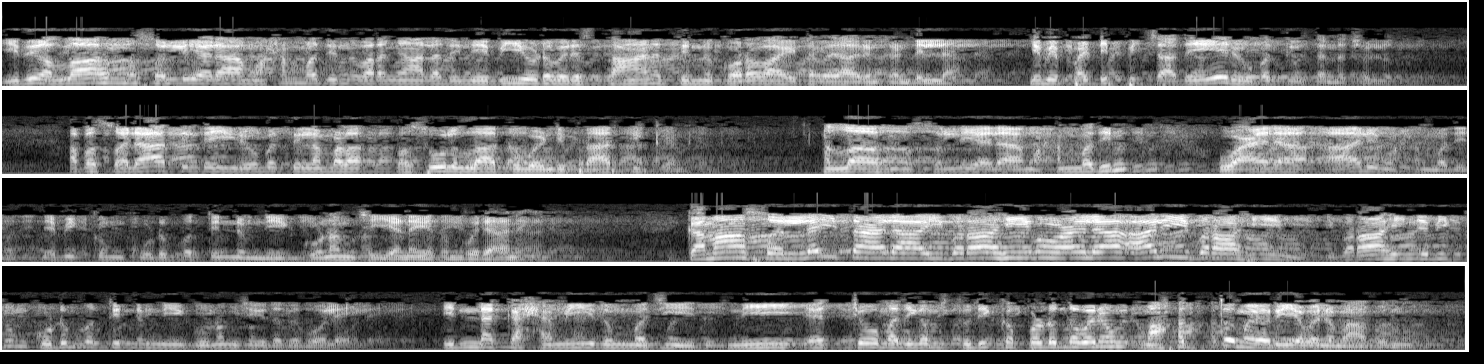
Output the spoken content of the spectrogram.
ഇത് അള്ളാഹു സൊല്ലി അല മുഹമ്മദ് എന്ന് പറഞ്ഞാൽ അത് നബിയുടെ ഒരു സ്ഥാനത്തിന് കുറവായിട്ട് അവരാരും കണ്ടില്ല. നബി പഠിപ്പിച്ച അതേ രൂപത്തിൽ തന്നെ ചൊല്ലുന്നു. അപ്പൊ സ്വലാത്തിന്റെ ഈ രൂപത്തിൽ നമ്മൾ റസൂലുള്ളാക്ക് വേണ്ടി പ്രാർത്ഥിക്കണം അള്ളാഹു സൊല്ലി അല മുഹമ്മദിൻ വയല ആലി മുഹമ്മദിൻ. നബിക്കും കുടുംബത്തിനും നീ ഗുണം ചെയ്യണേ തമ്പുരാനെ. കമാ സൊല്ലൈത അല ഇബ്രാഹിം ആലി ഇബ്രാഹിം. ഇബ്രാഹിം നബിക്കും കുടുംബത്തിനും നീ ഗുണം ചെയ്തതുപോലെ. ഇന്നക്ക ഹമീദും മജീദ്. നീ ഏറ്റവും അധികം സ്തുതിക്കപ്പെടുന്നവനും മഹത്വമേറിയവനുമാകുന്നു.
